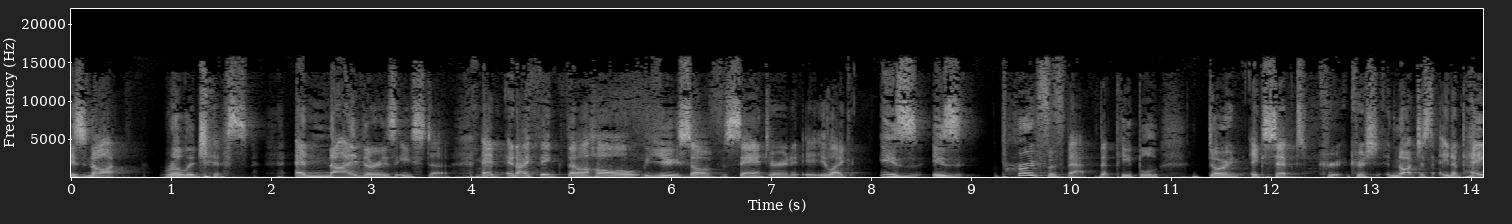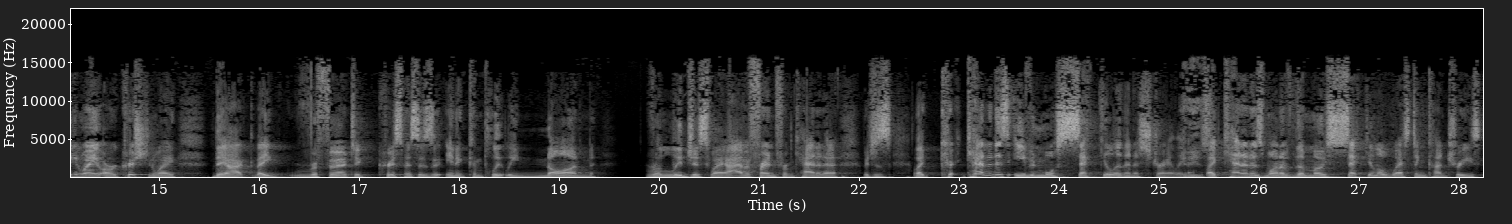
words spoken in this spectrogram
is not religious. And neither is Easter, mm-hmm. and and I think the whole use of Santa and like is is proof of that that people don't accept Christian, not just in a pagan way or a Christian way. They are they refer to Christmas as in a completely non religious way. I have a friend from Canada, which is like C- Canada's even more secular than Australia. is. Like Canada's one of the most secular Western countries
